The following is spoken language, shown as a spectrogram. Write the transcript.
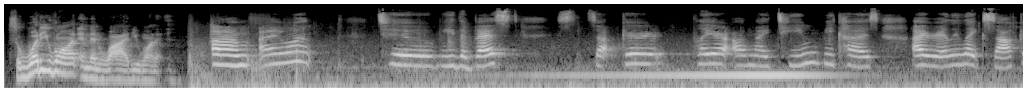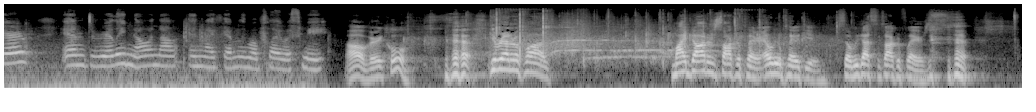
So what do you want, and then why do you want it? Um, I want to be the best soccer player on my team because I really like soccer and really no one in my family will play with me. Oh, very cool. Give a round of applause. My daughter's a soccer player. Ellie will play with you. So we got some soccer players.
